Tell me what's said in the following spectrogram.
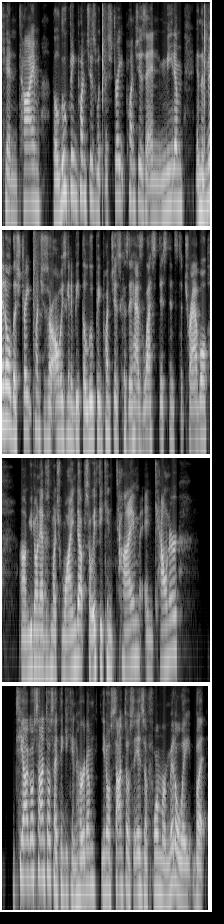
can time the looping punches with the straight punches and meet him in the middle, the straight punches are always going to beat the looping punches because it has less distance to travel. Um, you don't have as much wind up. So if he can time and counter Thiago Santos, I think he can hurt him. You know, Santos is a former middleweight, but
